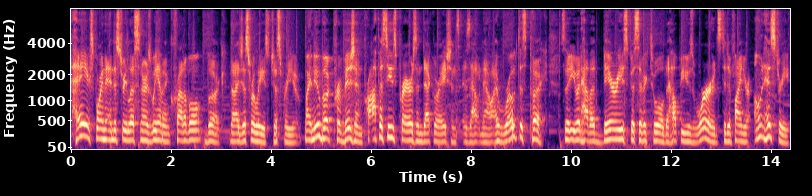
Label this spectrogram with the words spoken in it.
Hey, Exploring the Industry listeners, we have an incredible book that I just released just for you. My new book, Provision Prophecies, Prayers, and Declarations, is out now. I wrote this book so that you would have a very specific tool to help you use words to define your own history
